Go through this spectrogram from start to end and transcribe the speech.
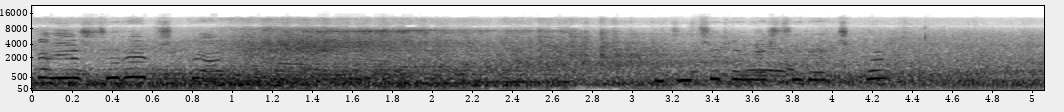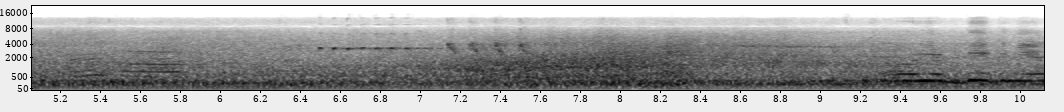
taka jaszczureczka. Widzicie tą jaszczureczkę? O, jak biegnie.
